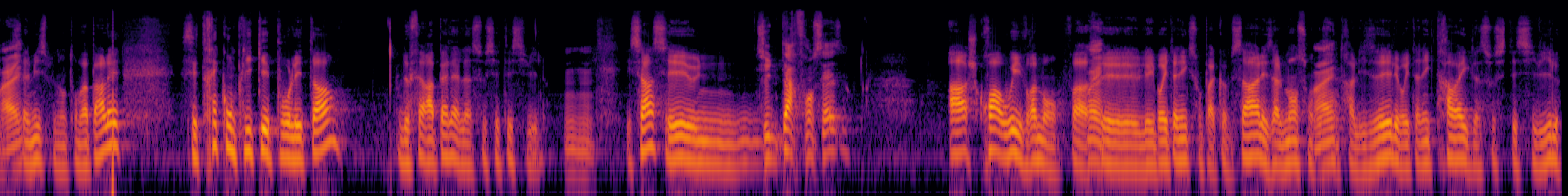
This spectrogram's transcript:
Ouais. l'islamisme dont on va parler, c'est très compliqué pour l'État de faire appel à la société civile. Mhm. Et ça, c'est une, C'est une tare française? Ah, je crois, oui, vraiment. Enfin, Ouais. Les Britanniques ne sont pas comme ça, les Allemands sont Ouais. décentralisés, les Britanniques travaillent avec la société civile,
